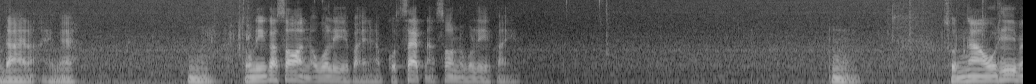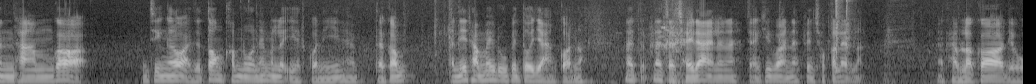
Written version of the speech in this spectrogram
ดได้ละเห็นไหมมตรงนี้ก็ซ่อน overlay ไปนะครับ กด Z นะซ่อน overlay ไปส่วนเงาที่มันทำก็จริงๆเราอาจจะต้องคำนวณให้มันละเอียดกว่านี้นะครับ แต่ก็อันนี้ทำให้ดูเป็นตัวอย่างก่อนเนาะน่าจะน่าจะใช้ได้แล้วนะแต่คิดว่านะเป็นช็อกโกแลตละนะครับ แล้วก็เดี๋ยว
